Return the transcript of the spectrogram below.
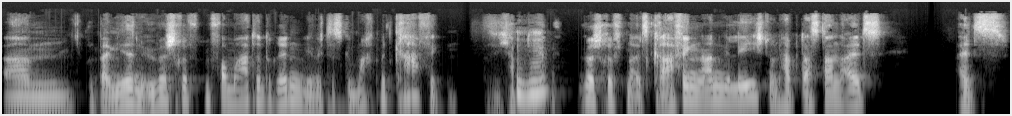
Ähm, und bei mir sind Überschriftenformate drin. Wie habe ich das gemacht? Mit Grafiken. Also ich habe mhm. die Überschriften als Grafiken angelegt und habe das dann als als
